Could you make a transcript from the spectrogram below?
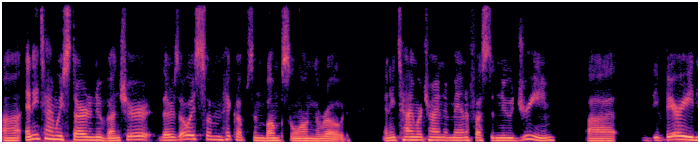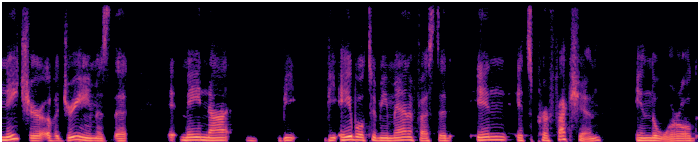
Uh, anytime we start a new venture, there's always some hiccups and bumps along the road. Anytime we're trying to manifest a new dream, uh, the very nature of a dream is that it may not be be able to be manifested in its perfection in the world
